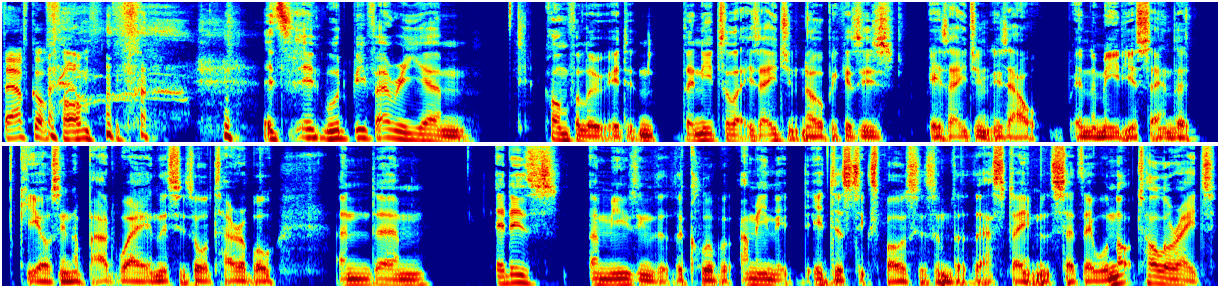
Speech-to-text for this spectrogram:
they have got form. It's it would be very um, convoluted, and they need to let his agent know because his his agent is out in the media saying that Keogh's in a bad way and this is all terrible. And um, it is amusing that the club. I mean, it, it just exposes them that their statement said they will not tolerate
